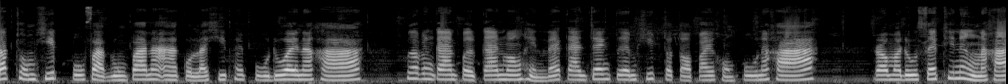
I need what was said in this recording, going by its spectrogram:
รับชมคลิปปูฝากลุงป้านาอากดไลค์คลิปให้ปูด้วยนะคะ เพื่อเป็นการเปิดการมองเห็นและการแจ้งเตือนคลิปต่อๆไปของปูนะคะ เรามาดูเซตที่ 1 นะคะ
